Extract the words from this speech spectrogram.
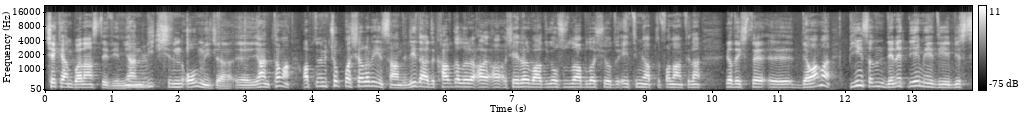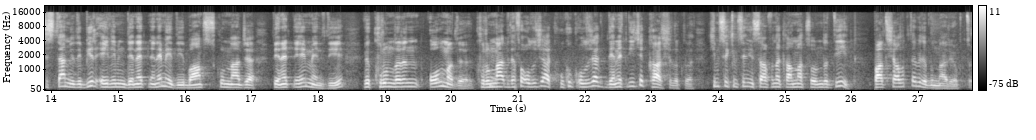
çeken balans dediğim yani bir kişinin olmayacağı e, yani tamam Abdülhamit çok başarılı bir insandı. Liderdi. Kavgaları, a- a- şeyler vardı. Yolsuzluğa bulaşıyordu. Eğitim yaptı falan filan. Ya da işte e, devamı bir insanın denetleyemediği bir sistem ya da bir eylemin denetlenemediği, bağımsız kurumlarca denetleyemediği ve kurumların olmadığı, kurumlar bir defa olacak, hukuk olacak, denetleyecek karşılıklı. Kimse kimsenin insafına kalmak zorunda değil. Padişahlıkta bile bunlar yoktu.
